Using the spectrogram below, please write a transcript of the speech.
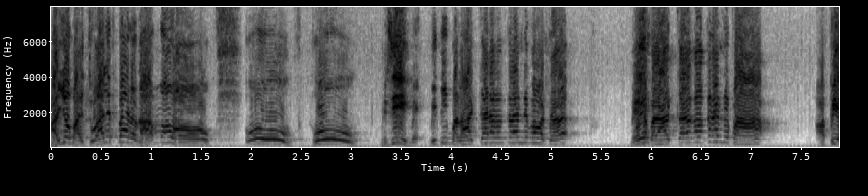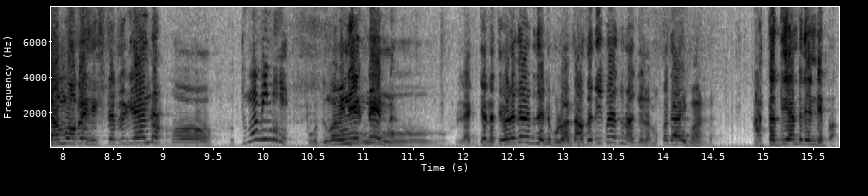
අයියෝ බයි තුවාලේ පාරන අම්මා ඕ ඕ මිසි මිසි බලාත්කාර කරන්න එපා මට මේ බලාත්කාර කරන්න එපා. අපි අම්මෝ අපේ සිස්ටර්ට කියන්නේ. අම්මෝ. පුදුම මිනිහෙක්. පුදුම මිනිහෙක් නෙන්න. ලැජ්ජ නැති වැඩ කරන්න දෙන්න පුළුවන්. අතදී පැතුණා කියලා මොකද අයිබන්ට අත තියන්න දෙන්න එපා.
